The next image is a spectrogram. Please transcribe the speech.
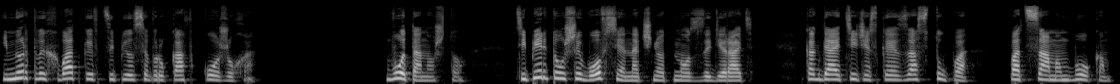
и мертвой хваткой вцепился в рукав кожуха. Вот оно что. Теперь-то уж и вовсе начнет нос задирать, когда отеческая заступа под самым боком.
